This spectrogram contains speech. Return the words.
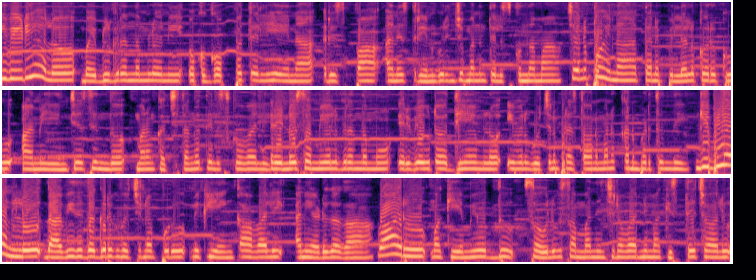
ఈ వీడియోలో బైబిల్ గ్రంథంలోని ఒక గొప్ప తల్లి అయిన రిస్పా అనే స్త్రీని గురించి మనం తెలుసుకుందామా? చనిపోయిన తన పిల్లల కొరకు ఆమె ఏం చేసిందో మనం ఖచ్చితంగా తెలుసుకోవాలి. రెండో సమయాల గ్రంథము ఇరవై ఒకటో అధ్యాయంలో ఈమెను కూర్చున్న ప్రస్తావన మనకు కనబడుతుంది. గిబియన్లు దావీది దగ్గరకు వచ్చినప్పుడు మీకు ఏం కావాలి? అని అడగగా వారు మాకేమీ వద్దు. సౌలుకు సంబంధించిన వారిని మాకు ఇస్తే చాలు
